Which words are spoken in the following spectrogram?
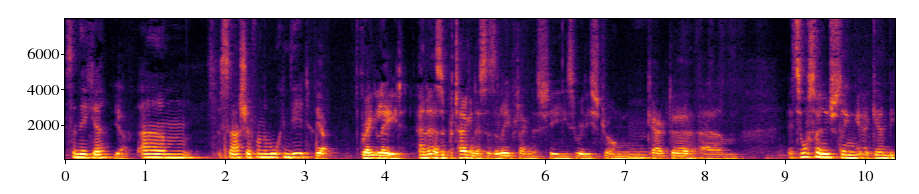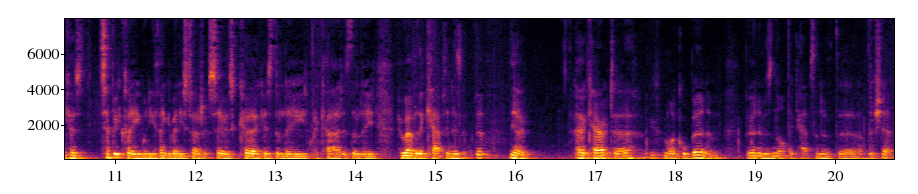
Sonequa. Yeah. Um, Sasha from The Walking Dead. Yeah, great lead, and as a protagonist, as a lead protagonist, she's really strong Mm. character. Um, it's also interesting again because typically when you think of any Star Trek series, Kirk is the lead, Picard is the lead, whoever the captain is. But you know, her character, Michael Burnham, Burnham is not the captain of the of the ship.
